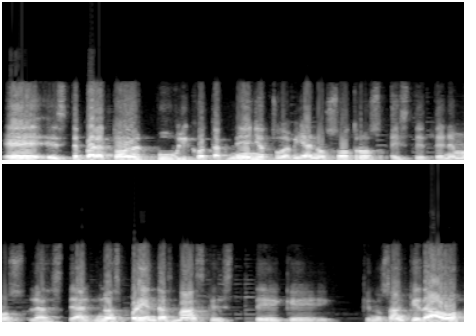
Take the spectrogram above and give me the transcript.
eh, este, para todo el público tacneño, todavía nosotros este, tenemos este, algunas prendas más que, este, que, que nos han quedado,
